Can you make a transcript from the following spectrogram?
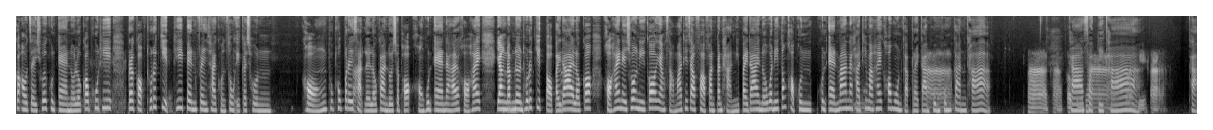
ก็เอาใจช่วยคุณแอนเนอะแล้วก็ผู้ที่ประกอบธุรกิจที่เป็นแฟรนไชส์ขนส่งเอกชนของทุกๆ บริษัทเลยแล้วกัน โดยเฉพาะของคุณแอนนะคะ ขอให้ยังดำเนินธุรกิจต่อไปได้ แล้วก็ขอให้ในช่วงนี้ก็ยังสามารถที่จะฝ่าฟันปัญหานี้ไปได้เนอะวันนี้ต้องขอบคุณคุณแอนมากนะคะ ที่มาให้ข้อมูลกับรายการภูมิคุ้มกันค่ะ ค่ะ ค่ะค่ะสวัสดีค่ะ สวัสดีค่ะ ค่ะ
